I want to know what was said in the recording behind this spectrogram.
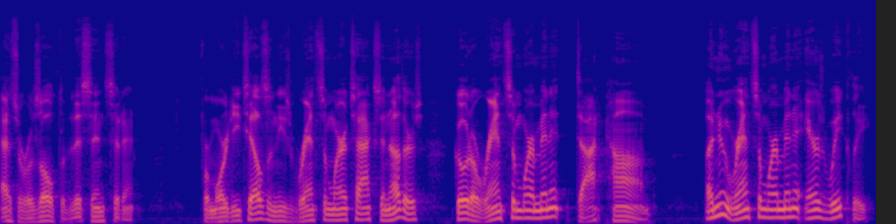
as a result of this incident. For more details on these ransomware attacks and others, go to ransomwareminute.com. A new Ransomware Minute airs weekly,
